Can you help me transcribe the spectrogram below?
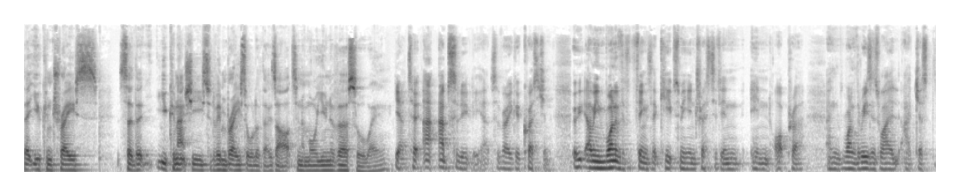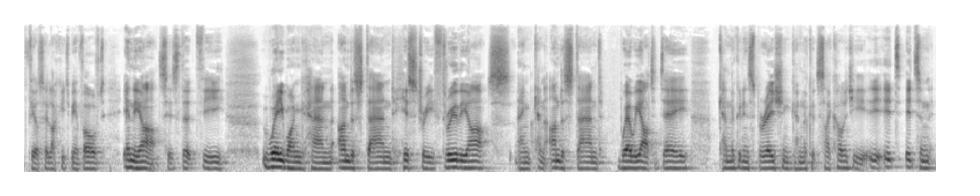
that you can trace so that you can actually sort of embrace all of those arts in a more universal way? Yeah, to, absolutely. That's a very good question. I mean, one of the things that keeps me interested in, in opera, and one of the reasons why I just feel so lucky to be involved in the arts, is that the way one can understand history through the arts and can understand where we are today, can look at inspiration, can look at psychology. It, it's an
